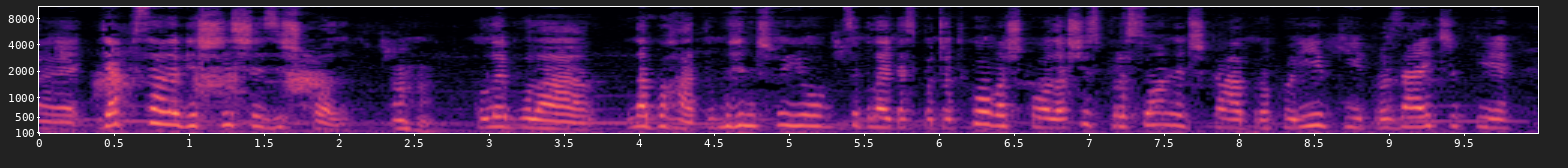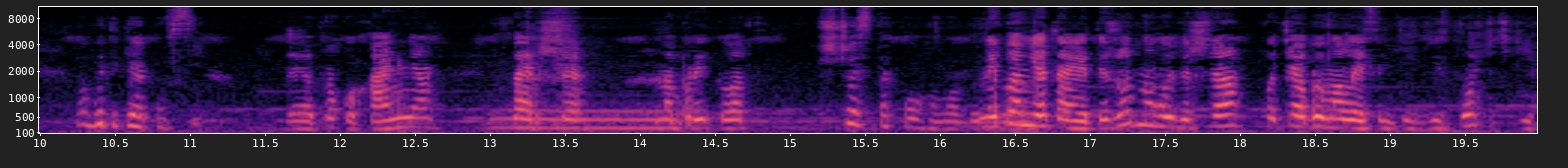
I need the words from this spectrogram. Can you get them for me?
Е, Я писала вірші ще зі школи. Угу. коли була набагато меншою. Це була якась початкова школа, щось про сонечка, про корівки, про зайчики. Мабуть, таке, як у всіх. Е, Про кохання, перше, наприклад. Щось такого, мабуть. Не пам'ятаєте жодного вірша, хоча б малесеньких дві строчечки,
